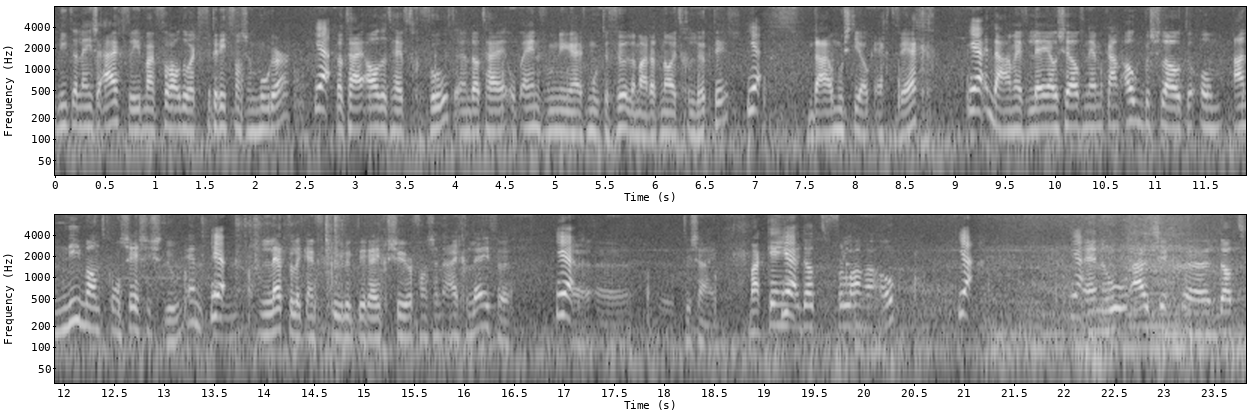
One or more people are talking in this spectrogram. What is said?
niet alleen zijn eigen verdriet, maar vooral door het verdriet van zijn moeder. ja, Dat hij altijd heeft gevoeld en dat hij op een of andere manier heeft moeten vullen, maar dat nooit gelukt is. ja, En daarom moest hij ook echt weg. ja. En daarom heeft Leo zelf, neem ik aan, ook besloten om aan niemand concessies te doen. En, Ja. en letterlijk en figuurlijk de regisseur van zijn eigen leven ja. eh, eh, te zijn. Maar ken jij dat verlangen ook? ja. Ja. En hoe uitzicht eh, dat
